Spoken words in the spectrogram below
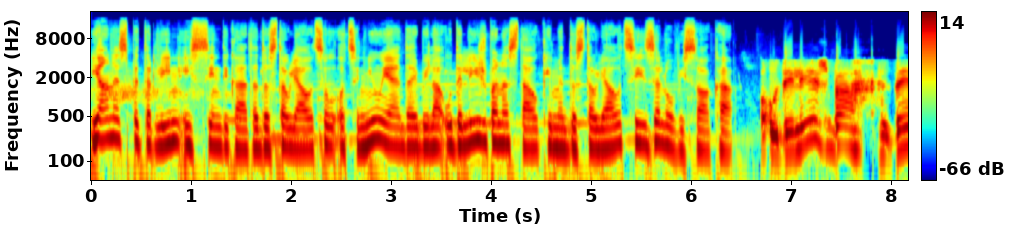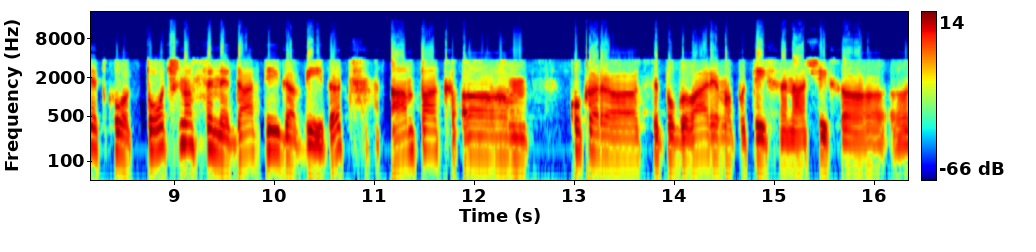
Janez Petrlin iz sindikata dostavljavcev ocenjuje, da je bila udeležba na stavki med dostavljavci zelo visoka. Udeležba, zdaj tako točno se ne da tega vedeti, ampak um, ko kar uh, se pogovarjamo po teh naših uh, uh,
